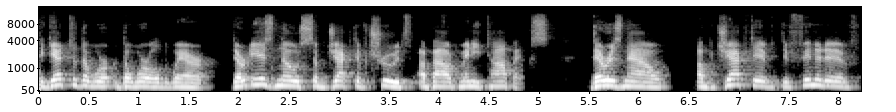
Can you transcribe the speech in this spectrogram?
to get to the, wor- the world where there is no subjective truth about many topics. There is now objective, definitive,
